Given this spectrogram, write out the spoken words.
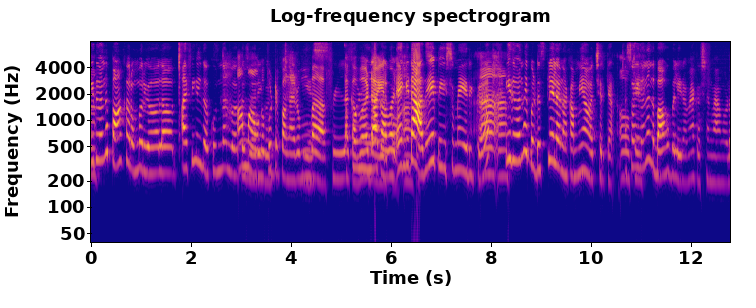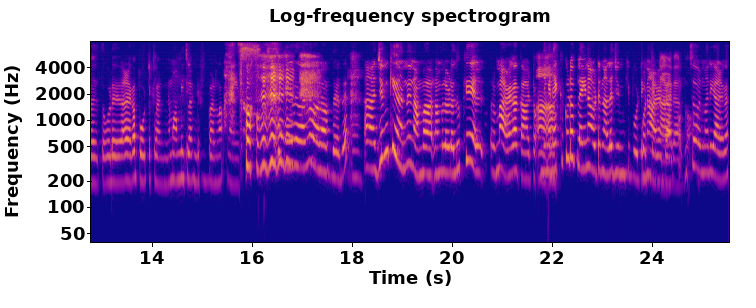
இது வந்து பார்க்க ரொம்ப ரியலா I feel the kundan work ஆமா அவங்க போட்டிருப்பாங்க. ரொம்ப ஃபுல்லா கவர்ட் கவர்ட் என்கிட்ட அதே பீஸுமே இருக்கு. ஆ, ஆ. இது வந்து இப்போ டிஸ்பிளேல நான் கம்மியா வச்சிருக்கேன். Okay. இது வந்து இந்த பாகுபலி ரம்யா கிருஷ்ணன் மேமோட தோடு. அழகா போட்டுக்கலாம். நீங்க மம்மிக்கெல்லாம் கிஃப்ட் பண்ணலாம். இது வந்து ஒன் ஆஃப் த இது. ஜிம்கி வந்து நம்ம நம்மளோட லுக்கே ரொம்ப அழகா காட்டும். ஆ, நீங்க ஆ. நெக் கூட பிளைனா விட்டு நல்ல ஜிம்கி போட்டீங்கன்னா அழகா இருக்கும். ஸோ ஒரு மாதிரி அழகா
